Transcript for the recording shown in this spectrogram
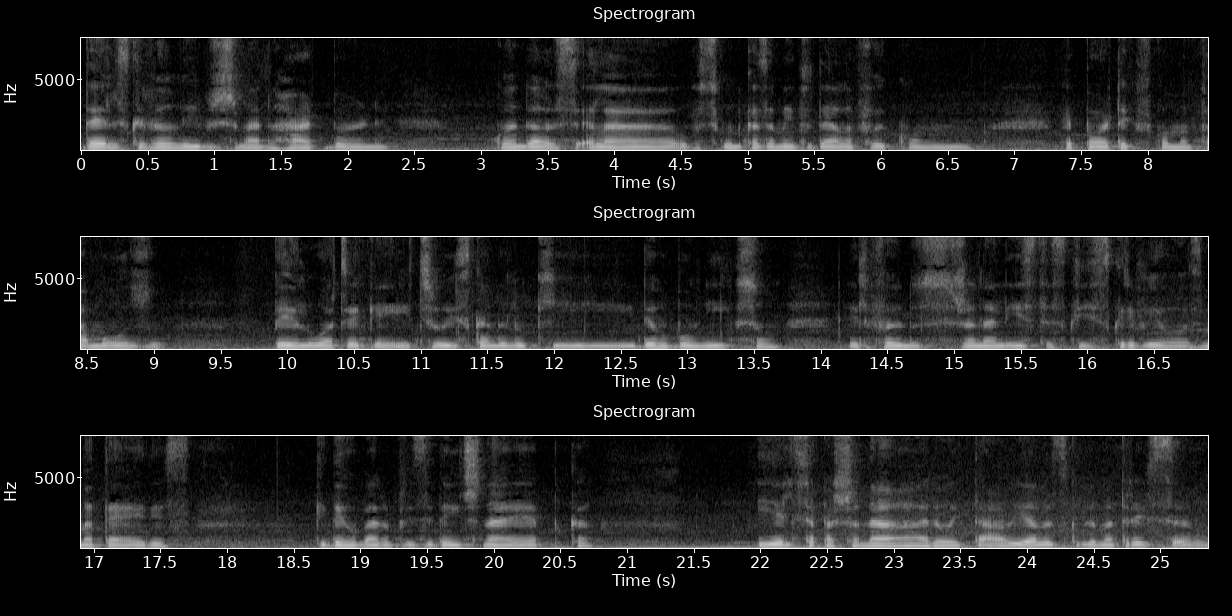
daí ela escreveu um livro chamado Heartburn. Quando ela, ela o segundo casamento dela foi com um repórter que ficou famoso pelo Watergate, o escândalo que derrubou Nixon. Ele foi um dos jornalistas que escreveu as matérias que derrubaram o presidente na época. E eles se apaixonaram e tal, e ela descobriu uma traição.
